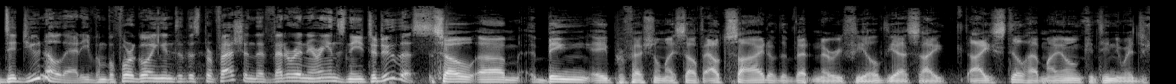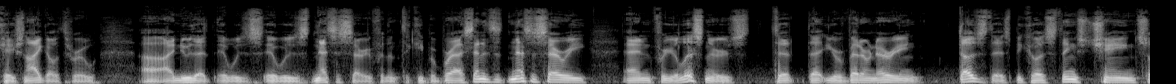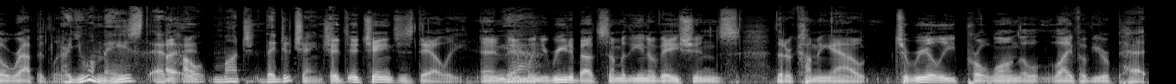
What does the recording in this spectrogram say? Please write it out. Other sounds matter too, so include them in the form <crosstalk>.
Did you know that even before going into this profession that veterinarians need to do this? So, um, being a professional myself outside of the veterinary field, yes, I I still have my own continuing education I go through. Uh, I knew that it was it was necessary for them to keep abreast, and it's necessary, and for your listeners to, that your veterinarian does this because things change so rapidly. Are you amazed at Uh, how it- much they do change? It, it changes daily, and, Yeah. and when you read about some of the innovations that are coming out to really prolong the life of your pet,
